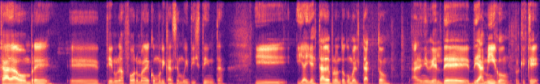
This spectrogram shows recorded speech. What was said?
cada hombre tiene una forma de comunicarse muy distinta y, y, ahí está de pronto como el tacto a nivel de, de amigo, porque es que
